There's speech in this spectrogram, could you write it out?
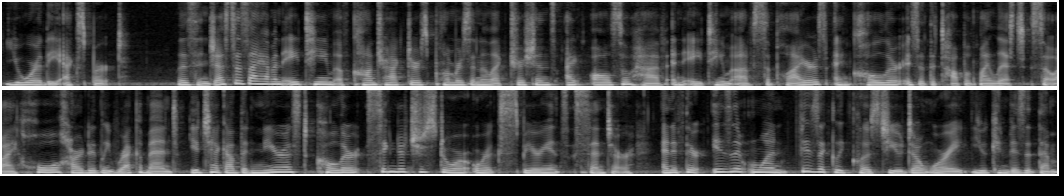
you're the expert. Listen, just as I have an A team of contractors, plumbers, and electricians, I also have an A team of suppliers, and Kohler is at the top of my list. So I wholeheartedly recommend you check out the nearest Kohler signature store or experience center. And if there isn't one physically close to you, don't worry, you can visit them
